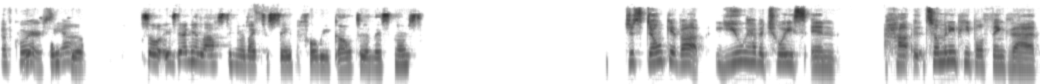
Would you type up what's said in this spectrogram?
Of course. Yes, yeah. You. So, is there any last thing you'd like to say before we go to the listeners? Just don't give up. You have a choice in how so many people think that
